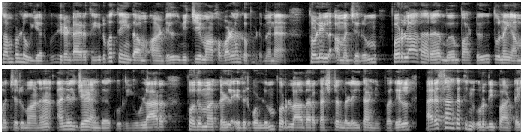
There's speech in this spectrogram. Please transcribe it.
சம்பள உயர்வு இரண்டாயிரத்தி இருபத்தைந்தாம் ஆண்டில் நிச்சயமாக வழங்கப்படும் என தொழில் அமைச்சரும் பொருளாதார மேம்பாட்டு துணை அமைச்சருமான அனில் ஜெயந்த கூறியுள்ளார். பொதுமக்கள் எதிர்கொள்ளும் பொருளாதார கஷ்டங்களை தணிப்பதில் அரசாங்கத்தின் உறுதிப்பாட்டை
